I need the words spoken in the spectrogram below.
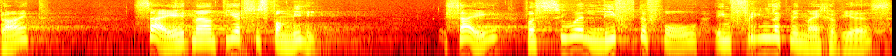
Right? Sy het my hanteer soos familie. Sy was so liefdevol en vriendelik met my gewees.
